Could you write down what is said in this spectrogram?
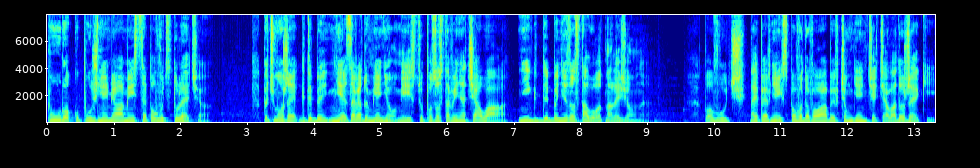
pół roku później miała miejsce powódź stulecia. Być może gdyby nie zawiadomienie o miejscu pozostawienia ciała, nigdy by nie zostało odnalezione. Powódź najpewniej spowodowałaby wciągnięcie ciała do rzeki.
